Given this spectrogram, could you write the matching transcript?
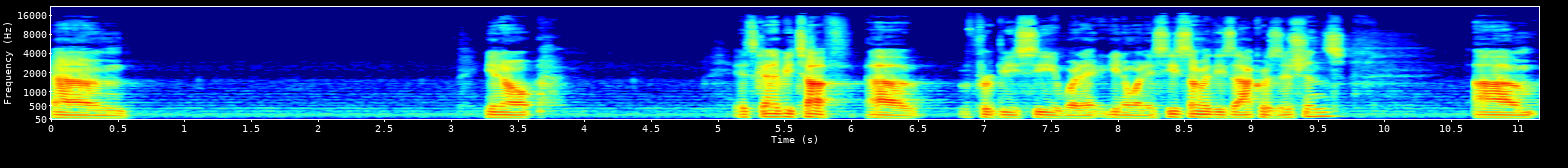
um, you know, it's going to be tough uh, for BC when I, you know when I see some of these acquisitions. Um,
